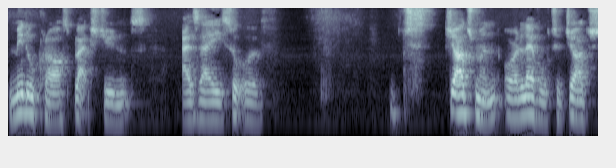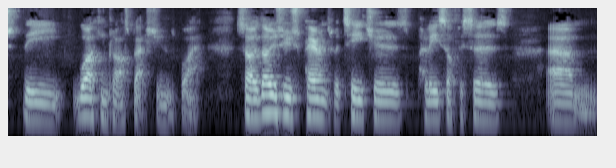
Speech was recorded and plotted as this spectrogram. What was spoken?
middle class black students as a sort of judgment or a level to judge the working class black students by. So those whose parents were teachers, police officers, um,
